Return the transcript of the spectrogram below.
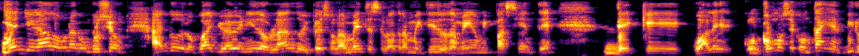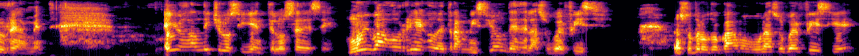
y han llegado a una conclusión, algo de lo cual yo he venido hablando y personalmente se lo ha transmitido también a mis pacientes, de que cuál es, con cómo se contagia el virus realmente. Ellos han dicho lo siguiente, los CDC, muy bajo riesgo de transmisión desde la superficie. Nosotros tocamos una superficie,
